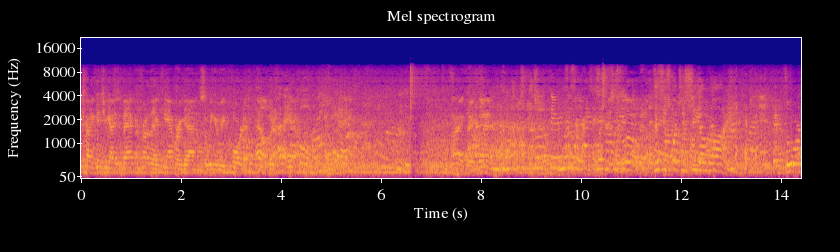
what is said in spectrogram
gonna try to get you guys back in front of that camera again so we can record it. Oh, okay, cool. All right, Greg, go ahead. Mr. Blue. This is what you see online. They have four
